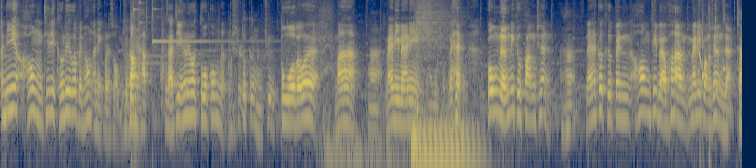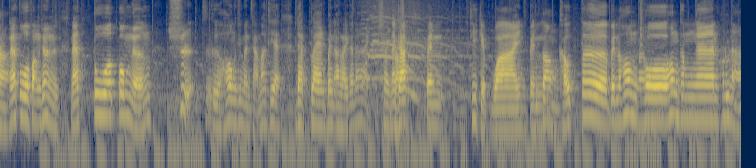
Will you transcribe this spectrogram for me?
อันนี้ห้องที่เขาเรียกว่าเป็นห้องอเนกประสงค์ใช่ ถู ไห ก ม ต้องครับ ภาษาจีนเขาเรียกว่าตัวกงเหนิงชื่อ ตัวเครื่องหนึ่งชื่อ ตัวแปลว่ามาก มาก แมนี่แมนี่ อันนี้ นะ กงเหนิงนี่คือฟังก์ชันฮะ นะก็คือเป็นห้องที่แบบว่า many functions อะใช่ นะตัว function นะตัวกงเหนิงชื่อคือห้องที่มันสามารถที่จะดัดแปลงเป็นอะไรก็ได้ ใช่ครับนะครับ เป็นที่เก็บไวน์เป็นถูกต้อง เคาน์เตอร์ เป็นห้องโชว์ ห้องทำงาน ห้องดูหนัง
